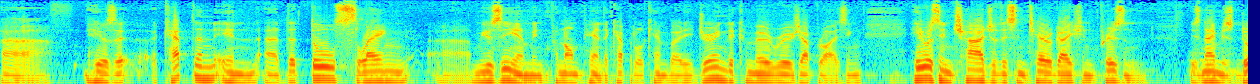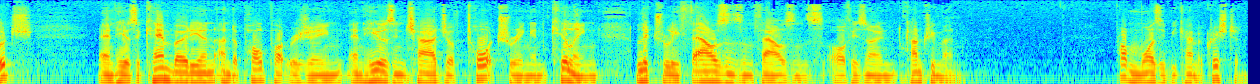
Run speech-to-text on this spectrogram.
Uh, he was a, a, captain in uh, the Tuol Sleng uh, Museum in Phnom Penh, the capital of Cambodia, during the Khmer Rouge uprising. He was in charge of this interrogation prison. His name is Duch, and he was a Cambodian under Pol Pot regime, and he was in charge of torturing and killing literally thousands and thousands of his own countrymen. Problem was, he became a Christian.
